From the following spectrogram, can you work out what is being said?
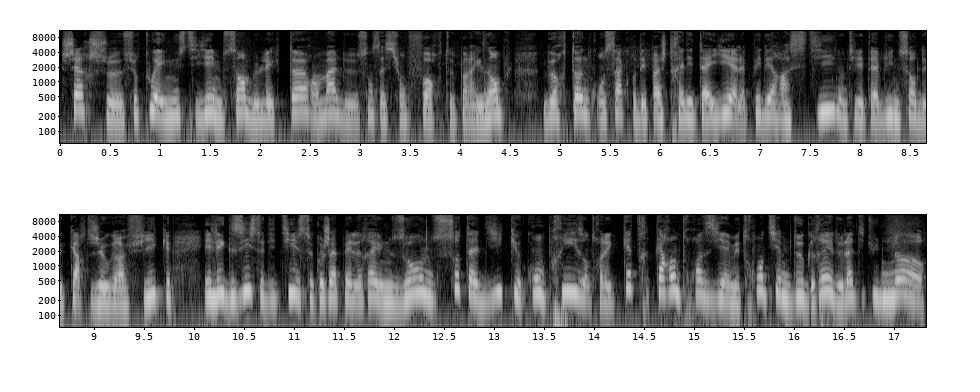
cherchent surtout à émoustiller, il me semble, le lecteur en mal de sensations fortes. Par exemple, Burton consacre des pages très détaillées à la pédérastie, dont il établit une sorte de carte géographique. Il existe, dit-il, ce que j'appellerais une zone sotadique comprise entre les 4 43e et 30e degrés de latitude nord.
